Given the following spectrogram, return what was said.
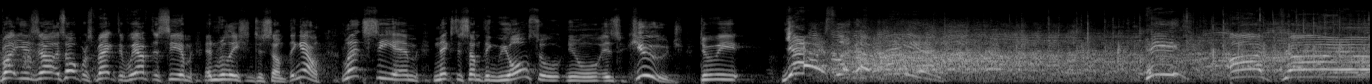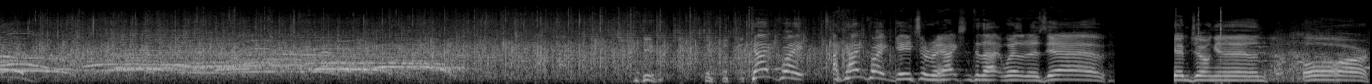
But it's, uh, it's all perspective. We have to see him in relation to something else. Let's see him next to something we also you know is huge. Do we? Yes! Look how big he is! He's a giant! Can't quite, I can't quite gauge your reaction to that, whether it's, yeah, Kim Jong un, or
